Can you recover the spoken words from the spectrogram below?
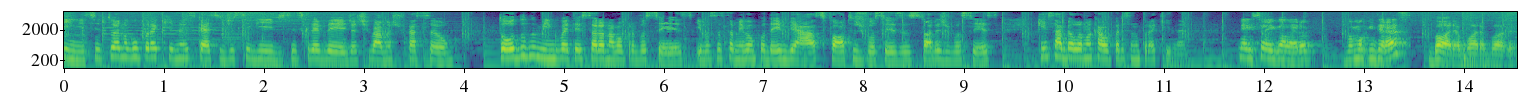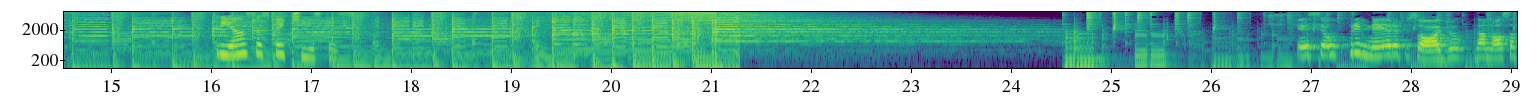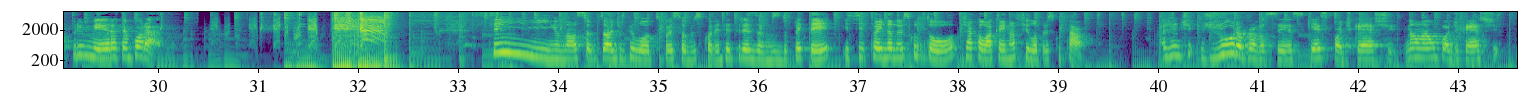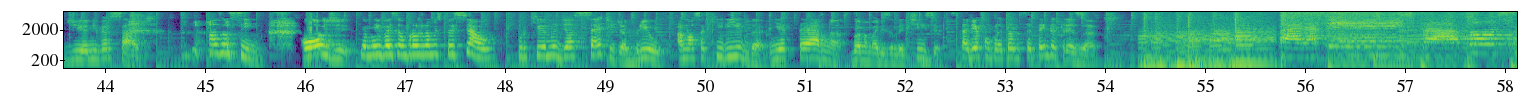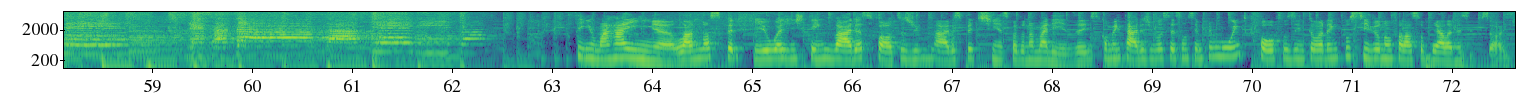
Sim, e se tu é novo por aqui, não esquece de seguir, de se inscrever, de ativar a notificação. Todo domingo vai ter história nova para vocês e vocês também vão poder enviar as fotos de vocês, as histórias de vocês. Quem sabe ela não acaba aparecendo por aqui, né? É isso aí, galera. Vamos ao que interessa? Bora, bora, bora. Crianças petistas. Esse é o primeiro episódio da nossa primeira temporada. Sim, o nosso episódio piloto foi sobre os 43 anos do PT. E se tu ainda não escutou, já coloca aí na fila para escutar. A gente jura para vocês que esse podcast não é um podcast de aniversário. Mas assim, hoje também vai ser um programa especial, porque no dia 7 de abril, a nossa querida e eterna Dona Marisa Letícia estaria completando 73 anos. Uma rainha. Lá no nosso perfil a gente tem várias fotos de vários petinhas com a dona Marisa. E os comentários de vocês são sempre muito fofos, então era impossível não falar sobre ela nesse episódio.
